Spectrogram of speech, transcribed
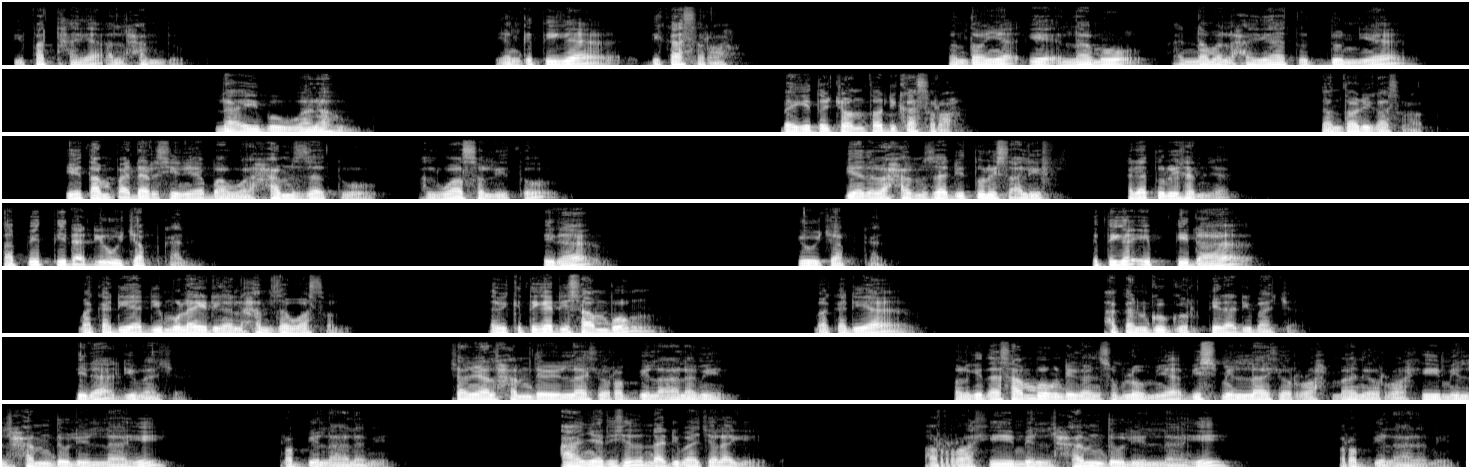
Di fathah ya Alhamdu. Yang ketiga di kasrah. Contohnya i'lamu annamal hayatud dunya la'ibu walahu. Baik itu contoh di kasrah. Contoh di kasrah. Ya tampak dari sini ya bahwa hamzatu al-wasl itu dia adalah Hamzah ditulis alif. Ada tulisannya. Tapi tidak diucapkan. Tidak diucapkan. Ketika ibtida, maka dia dimulai dengan Hamzah wasal. Tapi ketika disambung, maka dia akan gugur, tidak dibaca. Tidak dibaca. Misalnya Alhamdulillahi. Kalau kita sambung dengan sebelumnya, Bismillahirrahmanirrahim, Alhamdulillahi Rabbil Alamin. A-nya di situ tidak dibaca lagi. Ar-Rahim, Alhamdulillahi Rabbil Alamin.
